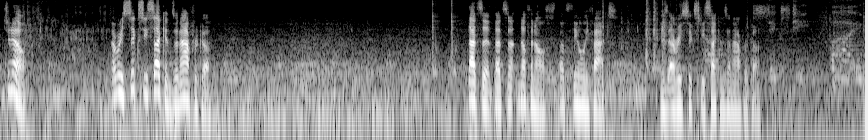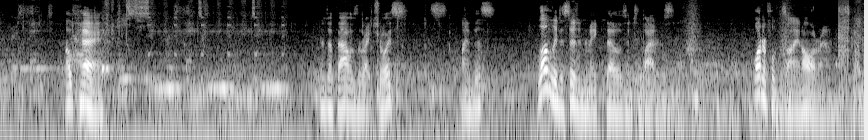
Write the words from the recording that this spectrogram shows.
Did you know? Every 60 seconds in Africa. That's it. That's not, nothing else. That's the only fact. Is every 60 seconds in Africa. Okay. Turns out that was the right choice. Let's climb this. Lovely decision to make those into ladders. Wonderful design all around in this game.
